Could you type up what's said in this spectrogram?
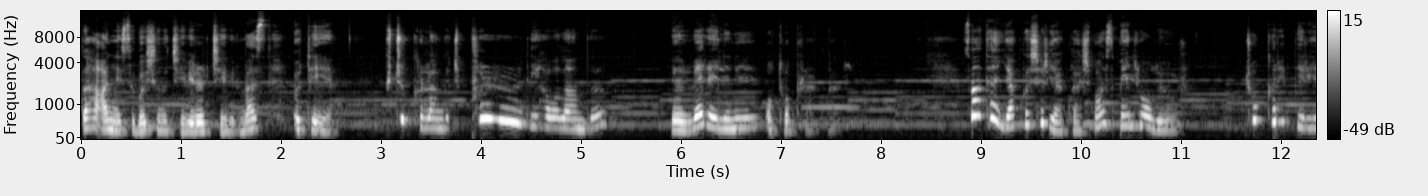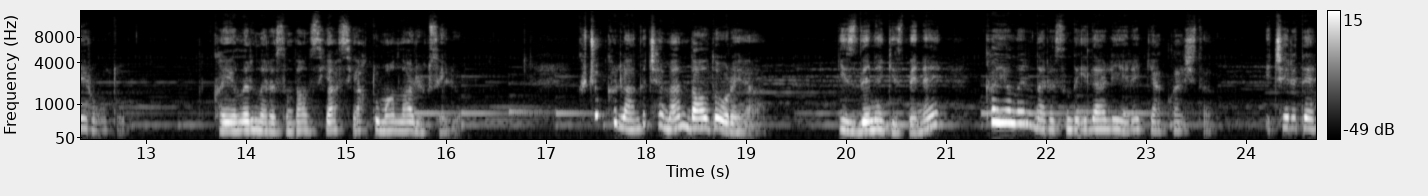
Daha annesi başını çevirir çevirmez öteye. Küçük kırlangıç pır diye havalandı ve ver elini o topraklar. Zaten yaklaşır yaklaşmaz belli oluyor. Çok garip bir yer oldu. Kayaların arasından siyah siyah dumanlar yükseliyor. Küçük kırlangıç hemen daldı oraya. Gizlene gizlene kayaların arasında ilerleyerek yaklaştı. İçeride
